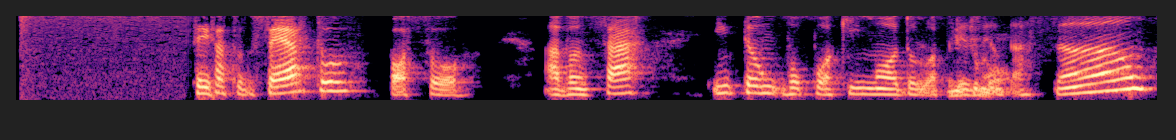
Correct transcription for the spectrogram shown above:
Sei se está tudo certo? Posso avançar. Então, vou pôr aqui em módulo apresentação.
